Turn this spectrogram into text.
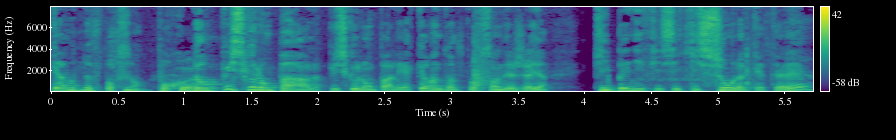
49%. Pourquoi? Donc, puisque l'on parle, puisque l'on parle, il y a 49% d'Algériens qui bénéficient, qui sont locataires.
